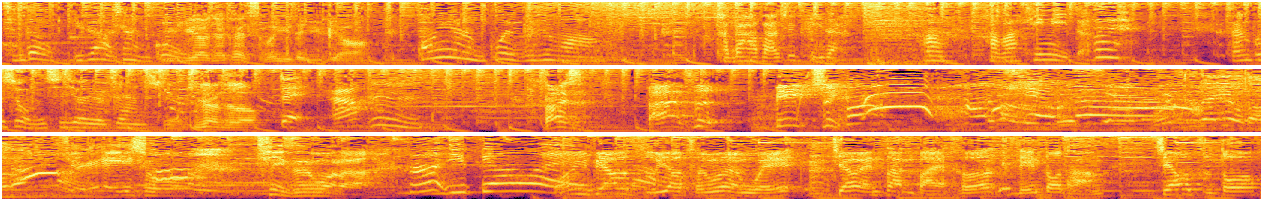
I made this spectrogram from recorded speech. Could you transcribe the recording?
陈哥，鱼标好像很贵。鱼标要看什么鱼的鱼标？黄鱼很贵，不是吗？好吧，好吧，就 B 了。啊，好吧，听你的。哎，反正不是我们吃就有这样吃。就这样子喽。对，好，嗯。答案是，答案是 B C。哇，好险啊！我一直在诱导他选个 A 说，气死我了。啊，鱼标哎。黄鱼标主要成分为胶原蛋白和粘多糖。胶质多，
